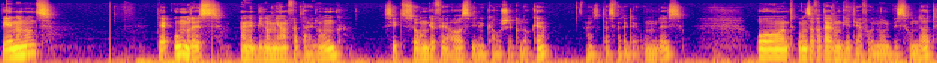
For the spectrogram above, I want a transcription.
Wir erinnern uns, der Umriss einer Binomialverteilung sieht so ungefähr aus wie eine Gaußsche Glocke, also das wäre der Umriss. Und unsere Verteilung geht ja von 0 bis 100.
